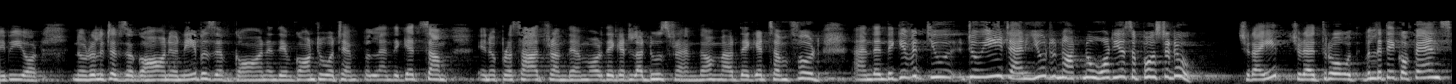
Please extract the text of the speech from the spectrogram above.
Maybe your, you know, relatives are gone, your neighbors have gone, and they've gone to a temple and they get some, you know, prasad from them, or they get laddus from them, or they get some food, and then they give it to you to eat, and you do not know what you're supposed to do. Should I eat? Should I throw? Will they take offense?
